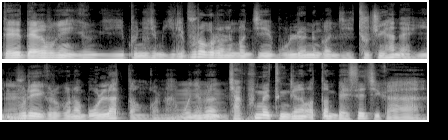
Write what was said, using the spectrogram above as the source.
내, 내가 보기엔 이- 이분이 좀 일부러 그러는 건지 모르는 건지 둘 중에 하나예요. 일부러 그러거나 몰랐던 거나 음. 뭐냐면 작품에 등장한 어떤 메시지가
